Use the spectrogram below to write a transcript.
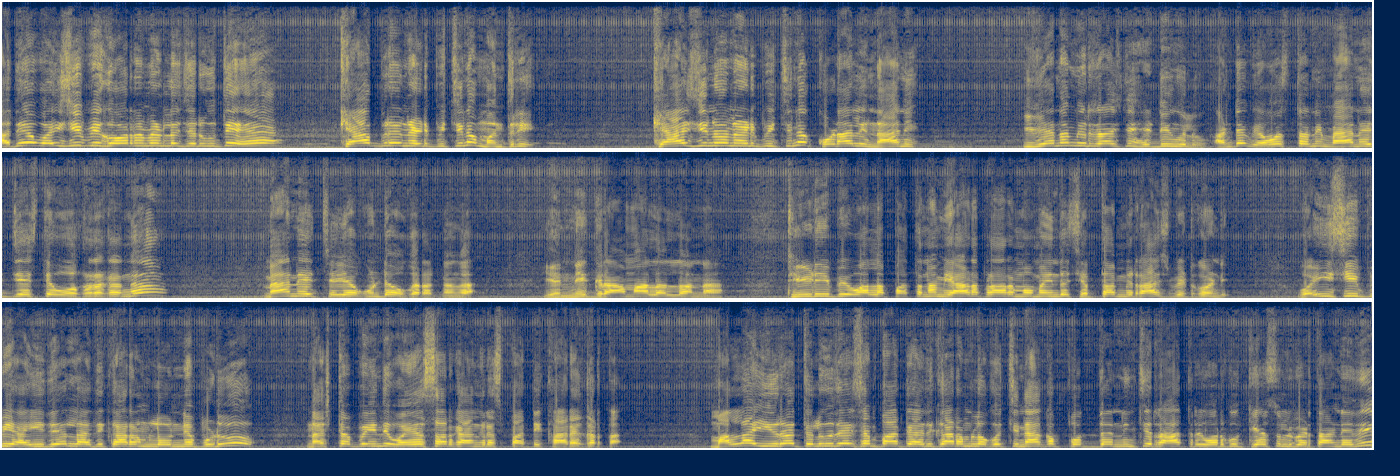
అదే వైసీపీ గవర్నమెంట్లో జరిగితే క్యాబ్రే నడిపించిన మంత్రి క్యాజినో నడిపించిన కొడాలి నాని. ఇవేనా మీరు రాసిన హెడ్డింగులు? అంటే వ్యవస్థని మేనేజ్ చేస్తే ఒక రకంగా మేనేజ్ చేయకుంటే ఒక రకంగా. ఎన్ని గ్రామాలలో అన్నా టీడీపీ వాళ్ళ పతనం ఏడ ప్రారంభమైందో చెప్తా మీరు రాసి పెట్టుకోండి. వైసీపీ ఐదేళ్ళు అధికారంలో ఉన్నప్పుడు నష్టపోయింది వైఎస్ఆర్ కాంగ్రెస్ పార్టీ కార్యకర్త. మళ్ళీ ఈరోజు తెలుగుదేశం పార్టీ అధికారంలోకి వచ్చినాక పొద్దున్న నుంచి రాత్రి వరకు కేసులు పెడతా ఉండేది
